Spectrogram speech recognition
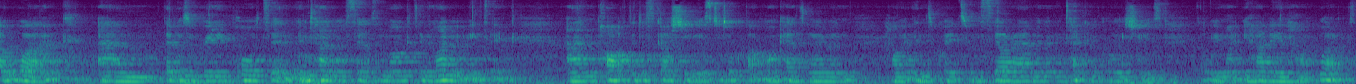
at work, um, there was a really important internal sales and marketing alignment meeting, and part of the discussion was to talk about Marketo and how it integrates with the CRM and any technical issues that we might be having and how it works.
